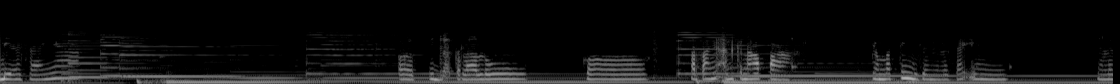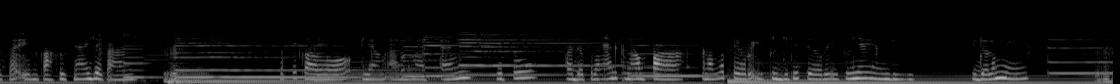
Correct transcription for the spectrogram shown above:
biasanya eh, tidak terlalu ke pertanyaan kenapa. Yang penting bisa nyelesain nyelesain kasusnya aja kan tapi kalau yang MSM itu ada pertanyaan kenapa kenapa teori itu jadi teori itunya yang di didalemin Hmm.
